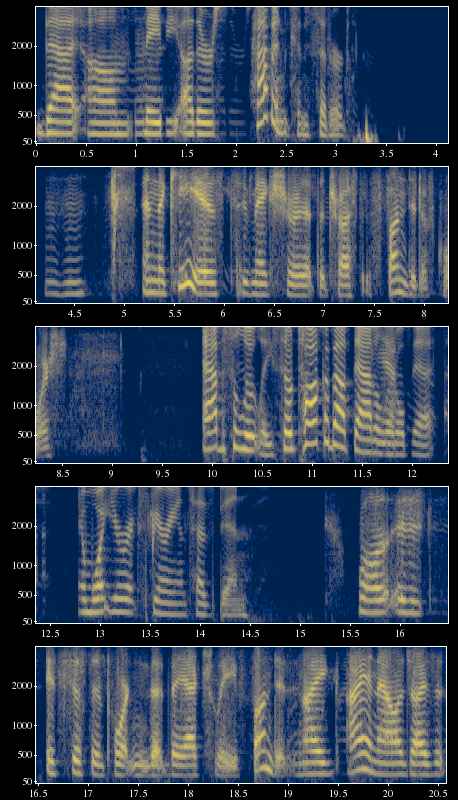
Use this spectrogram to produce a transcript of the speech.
that um, mm-hmm. maybe others haven't considered. Mm-hmm. And the key is to make sure that the trust is funded, of course. Absolutely. So, talk about that a yeah. little bit and what your experience has been. Well, it's just important that they actually fund it. And I, I analogize it,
